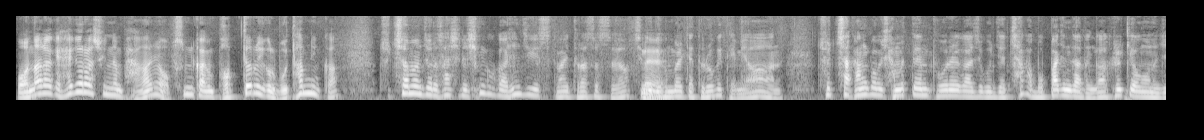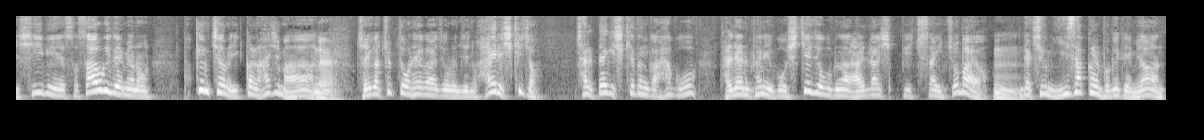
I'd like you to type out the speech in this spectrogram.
원활하게 해결할 수 있는 방안이 없습니까? 아니면 법대로 이걸 못 합니까? 주차 문제로 사실은 신고가 현직에서 많이 들었었어요. 지금 네. 네. 근무할 때 들어오게 되면 주차 방법이 잘못된 부분에 가지고 이제 차가 못 빠진다든가 그럴 경우는 이제 시비에서 싸우게 되면은 폭행죄로 입건을 하지만 네. 저희가 출동을 해가지고 이제 화해를 시키죠. 차를 빼기 시키든가 하고 달래는 편이고 실제적으로는 알다시피 주차장이 좁아요. 음. 근데 지금 이 사건을 보게 되면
